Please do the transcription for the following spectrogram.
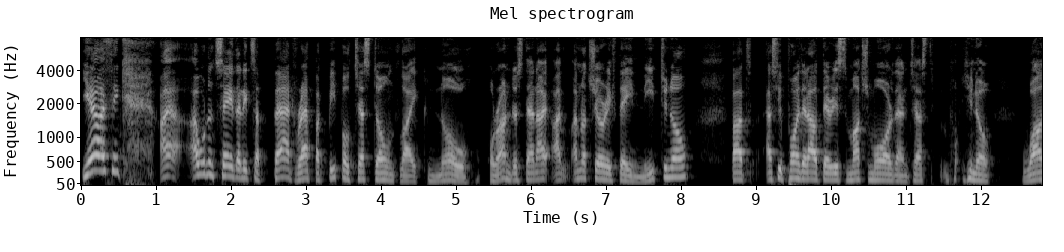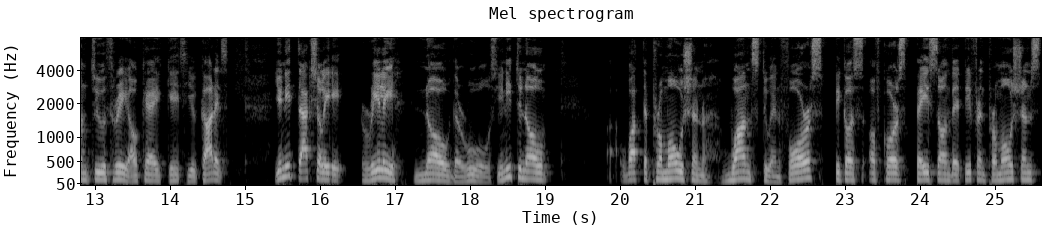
Yeah, I think I I wouldn't say that it's a bad rap, but people just don't like know or understand. I I'm I'm not sure if they need to know, but as you pointed out, there is much more than just you know one two three. Okay, kid, you got it. You need to actually really know the rules. You need to know uh, what the promotion wants to enforce because of course based on the different promotions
